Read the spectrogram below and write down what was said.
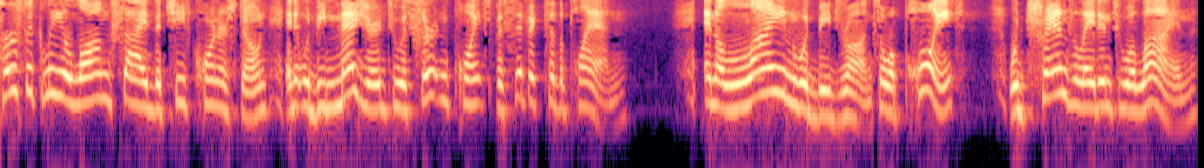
perfectly alongside the chief cornerstone, and it would be measured to a certain point specific to the plan and a line would be drawn. So a point would translate into a line,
